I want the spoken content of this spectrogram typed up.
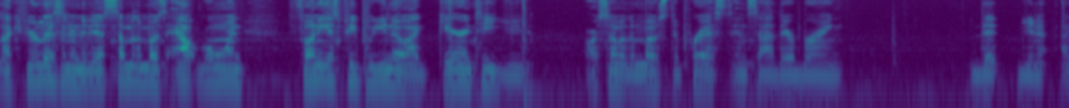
like if you're listening to this some of the most outgoing funniest people you know i guarantee you are some of the most depressed inside their brain. That you know uh,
